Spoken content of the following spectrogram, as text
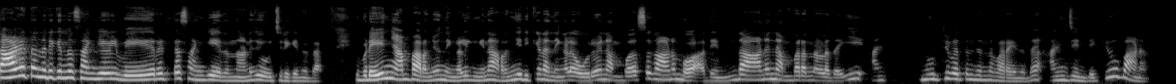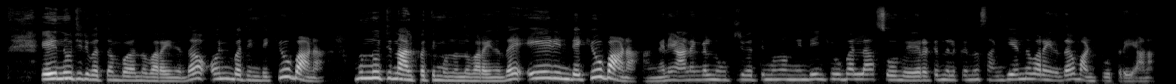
താഴെ തന്നിരിക്കുന്ന സംഖ്യകൾ വേറിട്ട സംഖ്യ ഏതെന്നാണ് ചോദിച്ചിരിക്കുന്നത്. ഇവിടെയും ഞാൻ പറഞ്ഞു നിങ്ങൾ ഇങ്ങനെ അറിഞ്ഞിരിക്കണം. നിങ്ങൾ ഓരോ നമ്പേഴ്സ് കാണുമ്പോൾ അതെന്താണ് നമ്പർ എന്നുള്ളത്. ഈ നൂറ്റി ഇരുപത്തഞ്ച് എന്ന് പറയുന്നത് അഞ്ചിന്റെ ക്യൂബാണ് എഴുന്നൂറ്റി ഇരുപത്തൊമ്പത് എന്ന് പറയുന്നത് ഒൻപതിന്റെ ക്യൂബാണ് മുന്നൂറ്റി നാൽപ്പത്തി മൂന്ന് എന്ന് പറയുന്നത് ഏഴിന്റെ ക്യൂബാണ് അങ്ങനെയാണെങ്കിൽ നൂറ്റി ഇരുപത്തി മൂന്ന് ഒന്നിന്റെയും ക്യൂബല്ല സോ വേറിട്ട് നിൽക്കുന്ന സംഖ്യ എന്ന് പറയുന്നത് വൺ ടു ത്രീ ആണ്.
